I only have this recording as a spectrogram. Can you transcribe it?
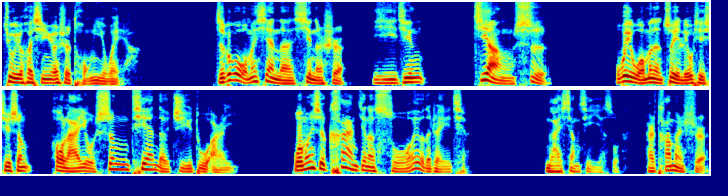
旧约和新约是同一位啊。只不过我们现在信的是已经降世为我们的罪流血牺牲，后来又升天的基督而已。我们是看见了所有的这一切，来相信耶稣，而他们是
